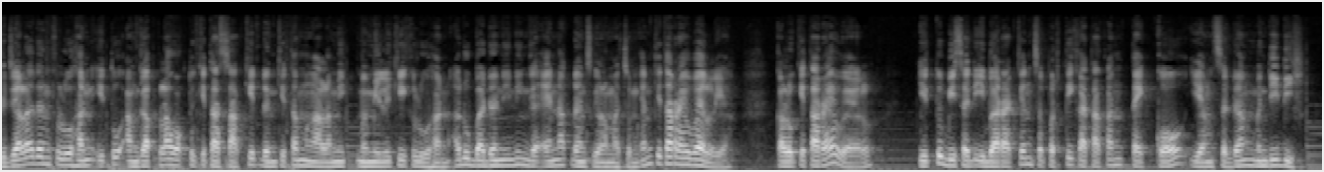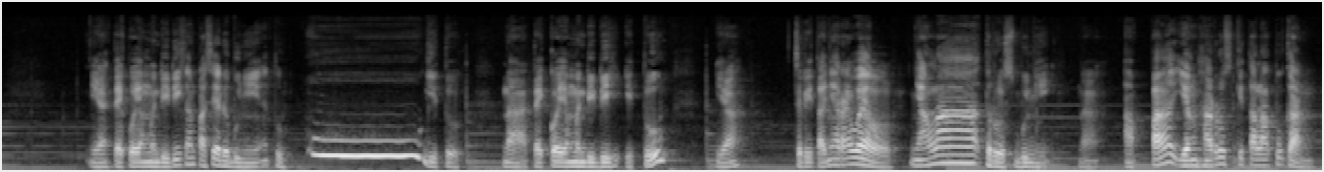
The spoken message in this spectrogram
Gejala dan keluhan itu anggaplah waktu kita sakit dan kita mengalami memiliki keluhan. Aduh badan ini nggak enak dan segala macam kan kita rewel ya. Kalau kita rewel itu bisa diibaratkan seperti katakan teko yang sedang mendidih. Ya teko yang mendidih kan pasti ada bunyinya tuh. Uh, gitu. Nah teko yang mendidih itu ya ceritanya rewel, nyala terus bunyi. Nah apa yang harus kita lakukan?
